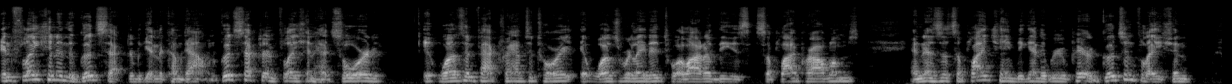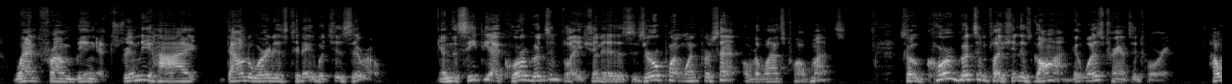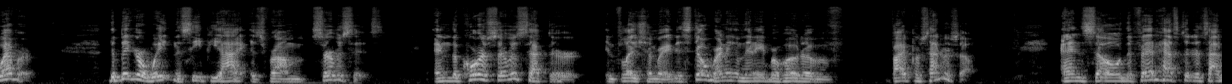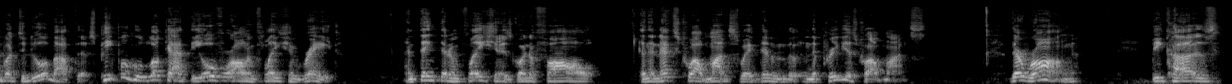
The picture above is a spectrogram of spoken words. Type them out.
inflation in the goods sector began to come down. Goods sector inflation had soared. It was, in fact, transitory. It was related to a lot of these supply problems. And as the supply chain began to be repaired, goods inflation went from being extremely high down to where it is today, which is zero. And the CPI core goods inflation is 0.1% over the last 12 months. So core goods inflation is gone. It was transitory. However, the bigger weight in the CPI is from services. And the core service sector inflation rate is still running in the neighborhood of 5% or so. And so the Fed has to decide what to do about this. People who look at the overall inflation rate and think that inflation is going to fall in the next 12 months, the way it did in the, in the previous 12 months, they're wrong because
